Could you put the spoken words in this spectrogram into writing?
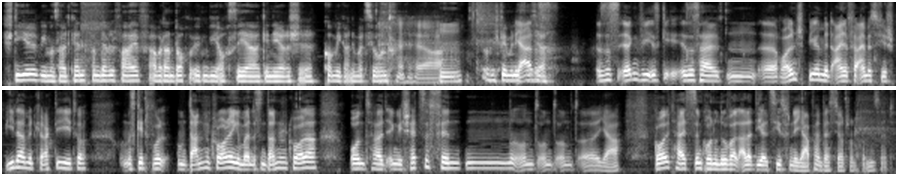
Stil, wie man es halt kennt von Level 5, aber dann doch irgendwie auch sehr generische Comic-Animation. ja. Mhm. Und ich bin mir nicht ja, sicher es ist irgendwie, ist, ist es halt ein äh, Rollenspiel mit eine für ein bis vier Spieler mit Charaktereditor und es geht wohl um Dungeon Crawling, ich meine, das ist ein Dungeon Crawler und halt irgendwie Schätze finden und und und äh, ja, Gold heißt es im Grunde nur, weil alle DLCs von der Japan-Version schon drin sind.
